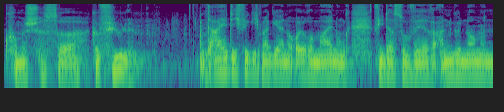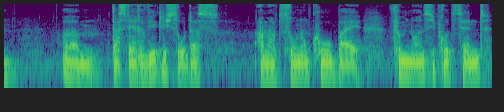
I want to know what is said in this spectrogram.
komisches äh, Gefühl. Da hätte ich wirklich mal gerne eure Meinung, wie das so wäre, angenommen. Ähm, das wäre wirklich so, dass Amazon und Co. bei 95 Prozent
